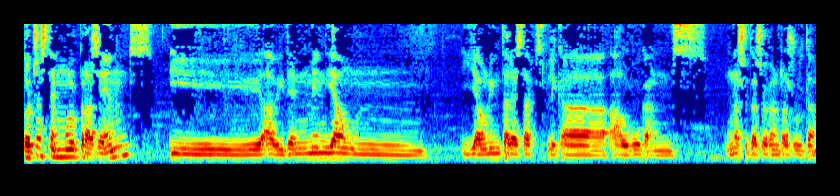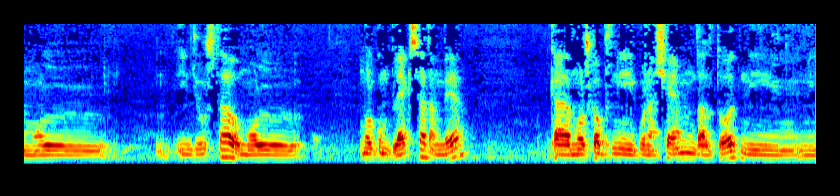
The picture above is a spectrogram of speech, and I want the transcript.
Tots estem molt presents i evidentment hi ha un, hi ha un interès d'explicar algo que ens, una situació que ens resulta molt injusta o molt, molt complexa també que molts cops ni coneixem del tot ni, ni,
